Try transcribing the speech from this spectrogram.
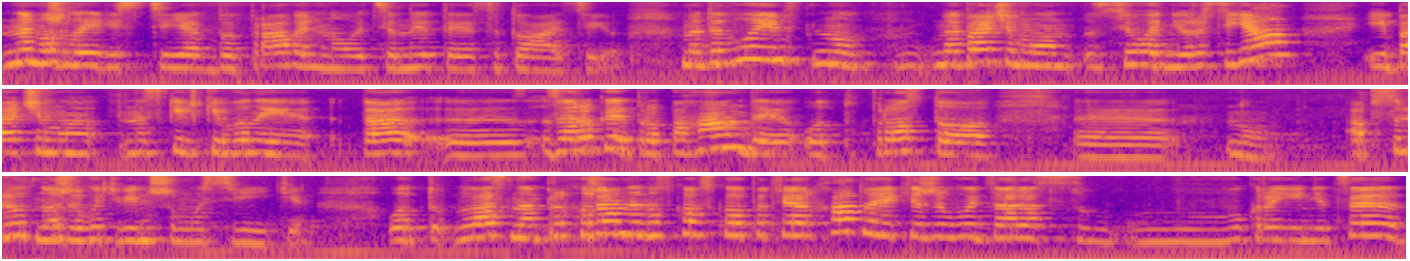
неможливість якби правильно оцінити ситуацію. Ми дивуємось, ну ми бачимо сьогодні росіян і бачимо наскільки вони та е, за роки пропаганди, от просто ну. Абсолютно живуть в іншому світі. От, власне, прихожани Московського патріархату, які живуть зараз в- Україні, це,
